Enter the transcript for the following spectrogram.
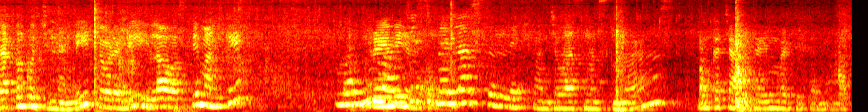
దగ్గరకు వచ్చిందండి. చూడండి ఇలా వస్తే మనకి స్మెల్ వస్తుంది. మంచి వాసన వస్తుందా? ఇంకా చాలా టైం పట్టింది అన్నమాట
